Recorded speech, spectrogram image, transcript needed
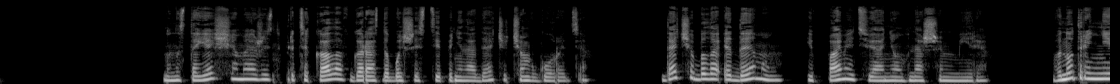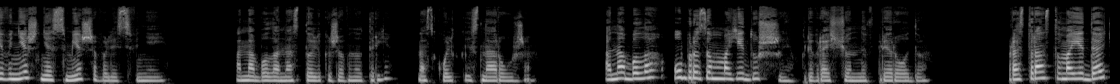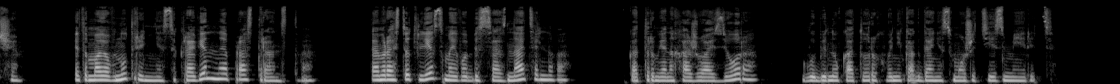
Но настоящая моя жизнь протекала в гораздо большей степени на даче, чем в городе. Дача была Эдемом и памятью о нем в нашем мире. Внутреннее и внешнее смешивались в ней. Она была настолько же внутри, насколько и снаружи. Она была образом моей души, превращенной в природу. Пространство моей дачи — это мое внутреннее сокровенное пространство. Там растет лес моего бессознательного, в котором я нахожу озера, глубину которых вы никогда не сможете измерить.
